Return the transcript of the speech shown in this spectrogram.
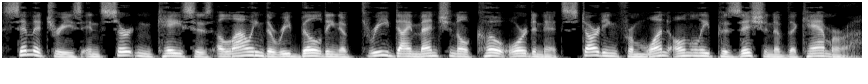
symmetries in certain cases allowing the rebuilding of three-dimensional coordinates starting from one only position of the camera.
